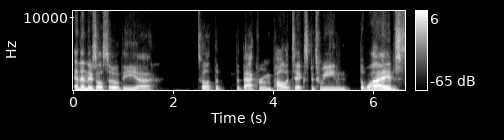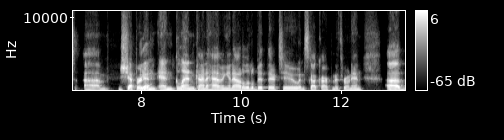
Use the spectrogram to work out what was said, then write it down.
and then there's also the uh, let's call it the the backroom politics between the wives, um, Shepard yeah. and and Glenn kind of having it out a little bit there too, and Scott Carpenter thrown in. Uh,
